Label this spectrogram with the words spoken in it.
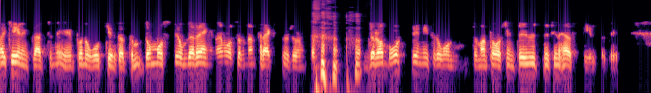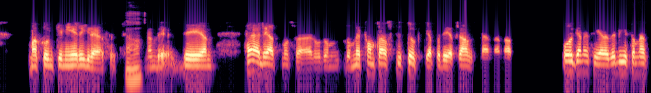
parkeringsplatsen är på en åker så att de, de måste, om det regnar måste de ha en traktor så de kan dra bort den ifrån så man tar sig inte ut med sin hästbil. Så det, man sjunker ner i gräset. Ja. Men det, det, är en härlig atmosfär och de, de är fantastiskt duktiga på det, fransmännen. Att organisera. Det blir som ett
